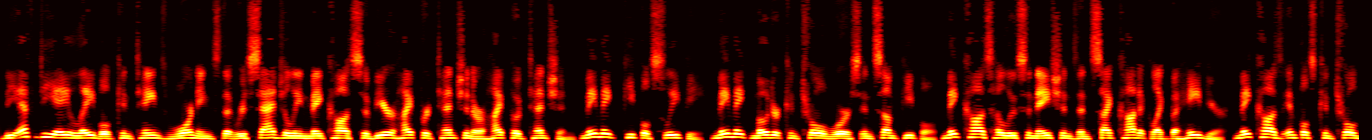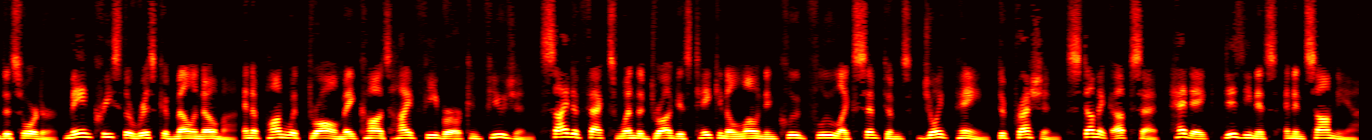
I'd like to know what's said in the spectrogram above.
the FDA label contains warnings that rasagiline may cause severe hypertension or hypotension, may make people sleepy, may make motor control worse in some people, may cause hallucinations and psychotic-like behavior, may cause impulse control disorder, may increase the risk of melanoma, and upon withdrawal may cause high fever or confusion. Side effects when the drug is taken alone include flu-like symptoms, joint pain, depression, stomach upset, headache, dizziness, and insomnia.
